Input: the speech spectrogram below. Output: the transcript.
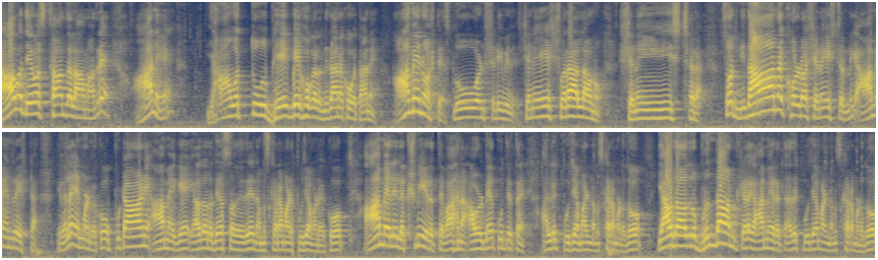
ಯಾವ ದೇವಸ್ಥಾನದಲ್ಲಿ ಆಮ ಅಂದರೆ, ಆನೆ ಯಾವತ್ತೂ ಬೇಗ ಬೇಗ ಹೋಗಲ್ಲ, ನಿಧಾನಕ್ಕೆ ಹೋಗುತ್ತಾನೆ ಆಮೇನೂ ಅಷ್ಟೇ slow and study win Shaneshwara ಅಲ್ಲ ಅವನು, ಶನೈಶ್ಚರ. ಸೊ ನಿಧಾನಕ್ಕೆ ಹೊರಡೋ ಶನೈಶ್ಚರನಿಗೆ ಆಮೆ ಅಂದರೆ ಇಷ್ಟ. ನೀವೆಲ್ಲ ಏನು ಮಾಡಬೇಕು? ಪುಟಾಣಿ ಆಮೆಗೆ ಯಾವ್ದಾದ್ರು ದೇವಸ್ಥಾನ ಇದ್ದರೆ ನಮಸ್ಕಾರ ಮಾಡಿ ಪೂಜೆ ಮಾಡಬೇಕು. ಆಮೇಲೆ ಲಕ್ಷ್ಮಿ ಇರುತ್ತೆ, ವಾಹನ, ಅವಳ ಮೇಲೆ ಕೂತಿರ್ತಾನೆ, ಅಲ್ಲಿಗೆ ಪೂಜೆ ಮಾಡಿ ನಮಸ್ಕಾರ ಮಾಡೋದು. ಯಾವುದಾದ್ರೂ ಬೃಂದಾವನದ ಕೆಳಗೆ ಆಮೆ ಇರುತ್ತೆ, ಅದಕ್ಕೆ ಪೂಜೆ ಮಾಡಿ ನಮಸ್ಕಾರ ಮಾಡೋದು.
